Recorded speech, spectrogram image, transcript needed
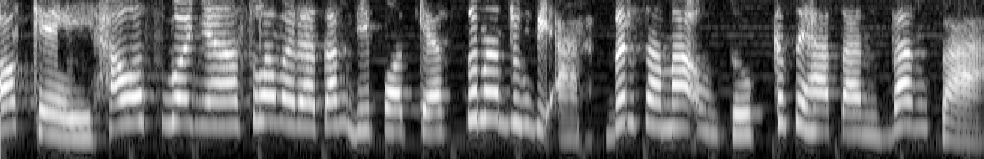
Oke, halo semuanya. Selamat datang di podcast Senandung PR bersama untuk kesehatan bangsa.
